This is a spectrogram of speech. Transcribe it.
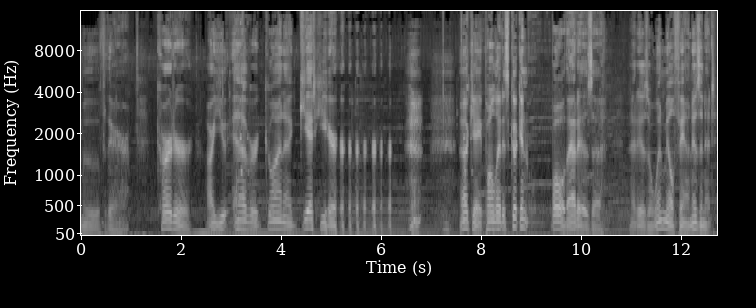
move there. Carter, are you ever gonna get here? okay, Paulette is cooking. Oh, that is a that is a windmill fan, isn't it?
